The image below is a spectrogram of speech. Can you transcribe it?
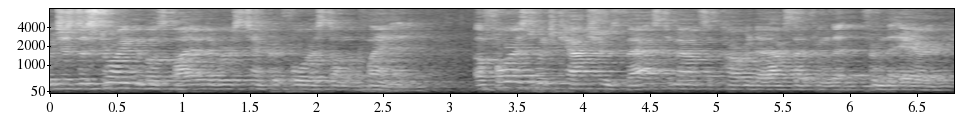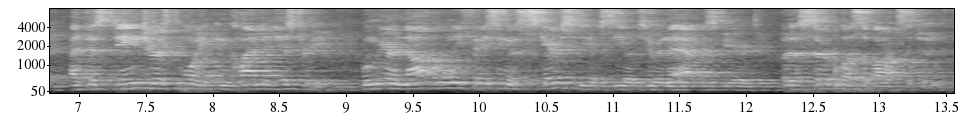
which is destroying the most biodiverse temperate forest on the planet. A forest which captures vast amounts of carbon dioxide from the, from the air at this dangerous point in climate history when we are not only facing a scarcity of CO2 in the atmosphere, but a surplus of oxygen.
